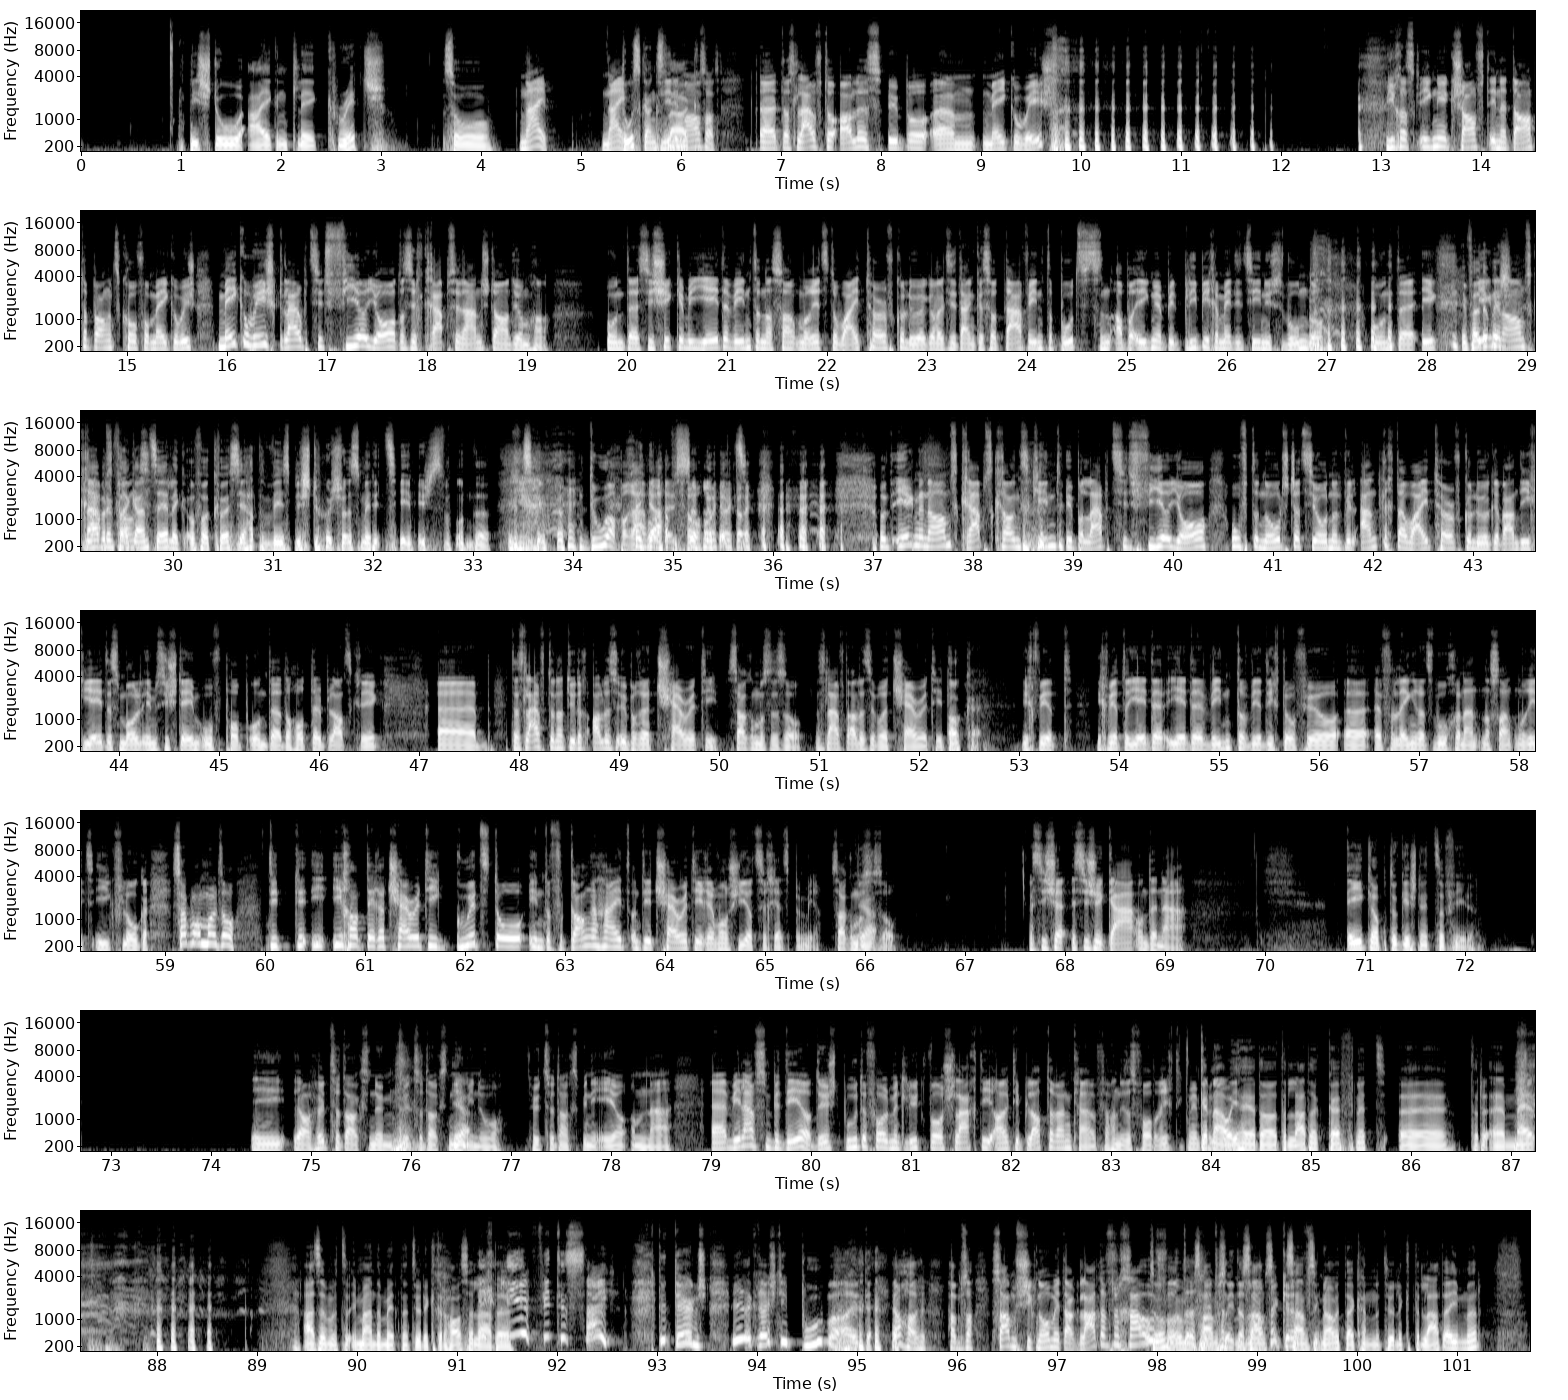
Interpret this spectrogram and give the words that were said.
bist du eigentlich rich? So, Nein. Nein. Die Ausgangslage. Nicht im Ansatz. Äh, das läuft hier alles über ähm, Make-A-Wish. ich habe es irgendwie geschafft, in eine Datenbank zu kommen von Make-A-Wish. Make-A-Wish glaubt seit vier Jahren, dass ich Krebs im Endstadium habe. Und äh, sie schicken mich jeden Winter nach St. Moritz den White Turf schauen, weil sie denken, so der Winter putzt es, aber irgendwie bleibe ich ein medizinisches Wunder. und äh, ir Im Fall, du irgendein bist, nein, aber im Fall ganz ehrlich, auf eine gewisse Art und Weise bist du schon ein medizinisches Wunder. Du aber auch. Ja, also. und irgendein armes, krebskrankes Kind überlebt seit vier Jahren auf der Notstation und will endlich den White Turf schauen, während ich jedes Mal im System aufpop und äh, den Hotelplatz kriege. Äh, das läuft dann natürlich alles über eine Charity, sagen wir es so. Das läuft alles über eine Charity. Okay. Ich werde ich werd da jeden, jeden Winter wird ich da für äh, ein verlängertes Wochenende nach St. Moritz eingeflogen. Sagen wir mal so, die, die, ich, habe dieser Charity gut da in der Vergangenheit und die Charity revanchiert sich jetzt bei mir. Sagen wir Ja. es so. Es ist, ein, es ist ein Gehen und ein Nehmen. Ich glaube, du gibst nicht so viel. Ich, ja, heutzutage nicht mehr. Heutzutage nehme Ja. ich nur. Heutzutage bin ich eher am Nehmen. Äh, wie läuft es denn bei dir? Du hast die Bude voll mit Leuten, die schlechte alte Platten wollen kaufen Habe ich das vorher richtig mitbekommen? Genau, ich habe ja da den Laden geöffnet. Äh, der äh, Mel Also, ich meine damit natürlich der Hasenladen. Lieb, wie du sagst. Du tönst wie der grösste Boomer, Alter. ja, ha- haben Sa Samstagnachmittag Laden verkauft, Du, oder? am Das Samstag, habe ich den am Laden Samstag, geöffnet. Samstagnachmittag kann natürlich der Laden immer.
